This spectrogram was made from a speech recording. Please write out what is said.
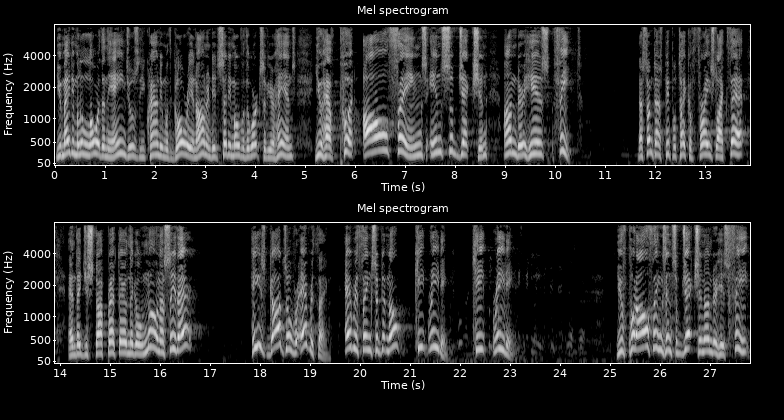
You made him a little lower than the angels, you crowned him with glory and honor, and did set him over the works of your hands. You have put all things in subjection under his feet. Now, sometimes people take a phrase like that and they just stop right there and they go, No, now see there? He's God's over everything. Everything subject. No, keep reading. Keep reading. You've put all things in subjection under his feet,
